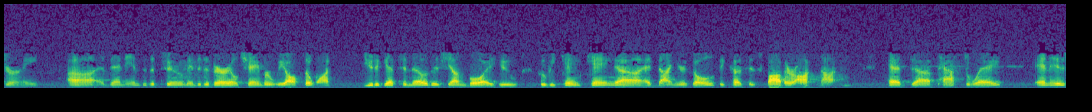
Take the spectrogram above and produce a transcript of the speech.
journey, uh, then into the tomb, into the burial chamber. We also want you to get to know this young boy who who became king uh, at nine years old because his father Akhenaten had uh, passed away, and his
